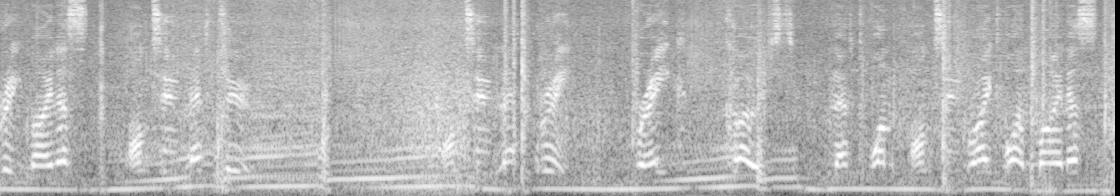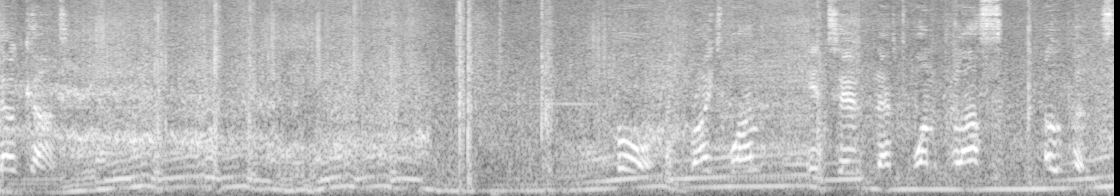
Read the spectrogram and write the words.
3 minus, On two, left 2, On two, left 3, brake, closed, left 1, on two, right 1 minus, don't cut. 4, right 1, In two, left 1 plus, opens.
